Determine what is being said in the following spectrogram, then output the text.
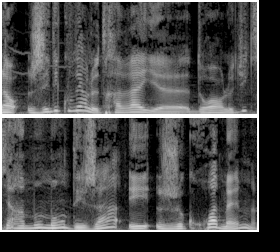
Alors, j'ai découvert le travail euh, d'Aurore Leduc il y a un moment déjà, et je crois même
